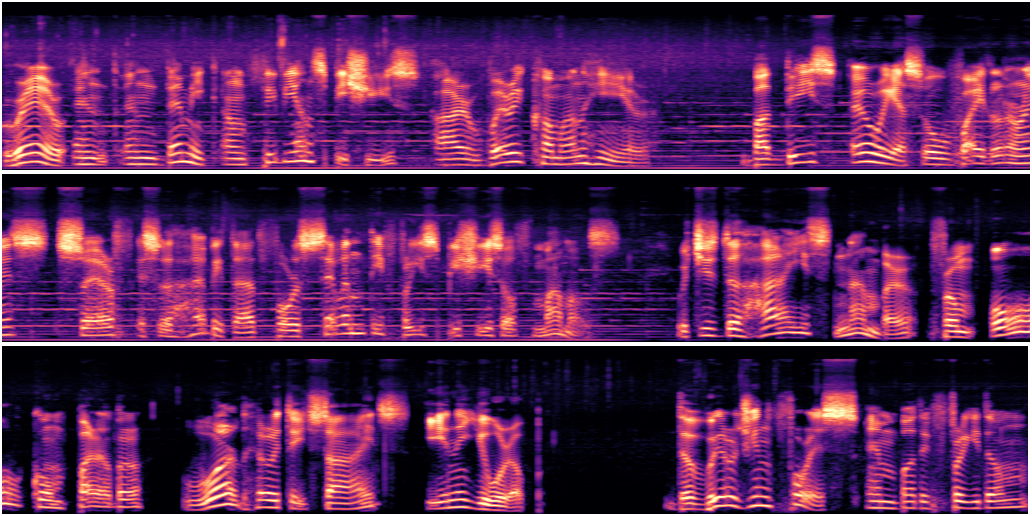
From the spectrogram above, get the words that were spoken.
Rare and endemic amphibian species are very common here, but these areas of wilderness serve as a habitat for 73 species of mammals which is the highest number from all comparable World Heritage Sites in Europe. The virgin forests embody freedom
